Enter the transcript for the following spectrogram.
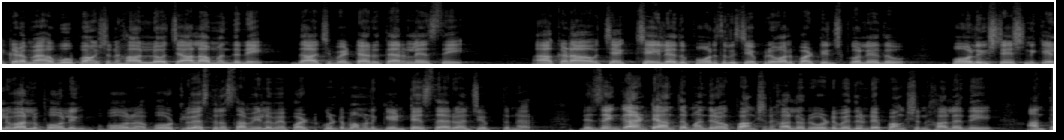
ఇక్కడ మహబూబ్ ఫంక్షన్ హాల్లో చాలా మందిని దాచిపెట్టారు తెరలేసి. అక్కడ చెక్ చేయలేదు. పోలీసులు చెప్పిన వాళ్ళు పట్టించుకోలేదు. పోలింగ్ స్టేషన్కి వెళ్ళి వాళ్ళు పోలింగ్ ఓట్లు వేస్తున్న సమయంలో మేము పట్టుకుంటే మమ్మల్ని గెంటేస్తారు అని చెప్తున్నారు. నిజంగా అంటే అంతమంది ఒక ఫంక్షన్ హాల్లో రోడ్డు మీద ఉండే ఫంక్షన్ హాల్ అది. అంత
